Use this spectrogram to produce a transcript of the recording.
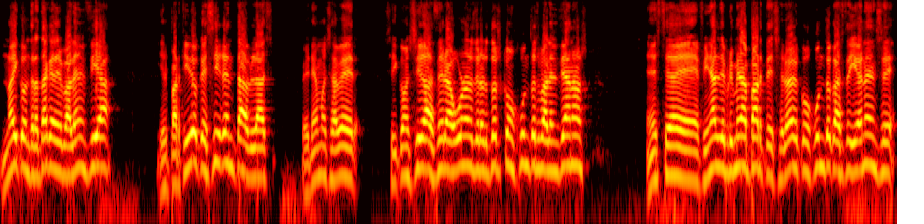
No hay contraataque del Valencia. Y el partido que sigue en tablas. Veremos a ver si consigue hacer algunos de los dos conjuntos valencianos en este final de primera parte será el conjunto castellonense.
